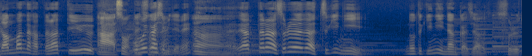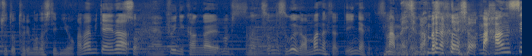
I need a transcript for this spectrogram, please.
頑張んなかったなっていうあそう、ね、思い返してみてね、やったらそれは次にの時になんかじゃあそれをちょっと取り戻してみようかなみたいなふうに考えまあ、そんなすごい頑張んなくたっていいんだけどさ。まあ頑張らなくて まあ反省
